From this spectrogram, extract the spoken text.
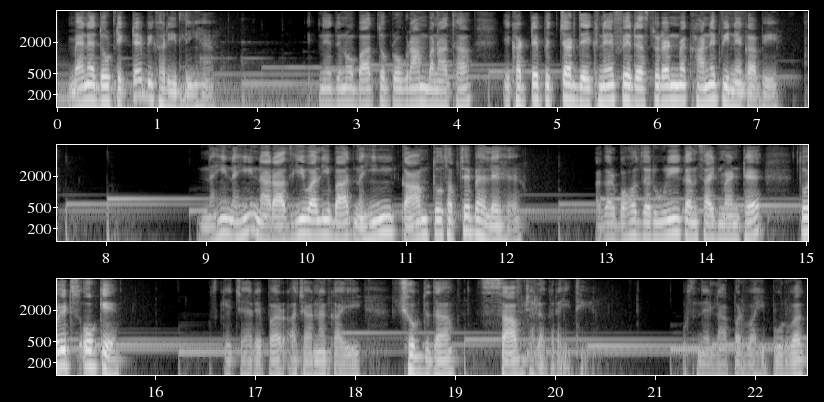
मैंने दो टिकटें भी खरीद ली हैं। इतने दिनों बाद तो प्रोग्राम बना था। इकट्ठे पिक्चर देखने, फिर रेस्टोरेंट में खाने पीने का भी। नहीं नहीं, नाराज़गी वाली बात नहीं। काम तो सबसे पहले है। अगर बहुत ज़रूरी कंसाइनमेंट है तो इट्स ओके उसके चेहरे पर अचानक आई क्षुब्धता साफ़ झलक रही थी। उसने लापरवाही पूर्वक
